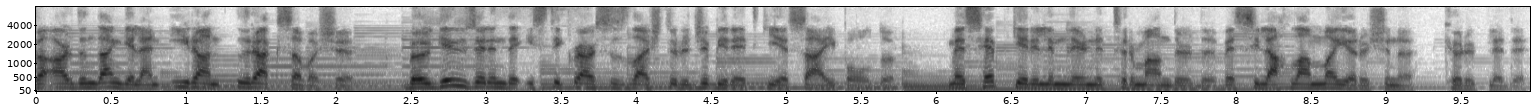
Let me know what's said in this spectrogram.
ve ardından gelen İran-Irak savaşı, bölge üzerinde istikrarsızlaştırıcı bir etkiye sahip oldu. Mezhep gerilimlerini tırmandırdı ve silahlanma yarışını körükledi.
